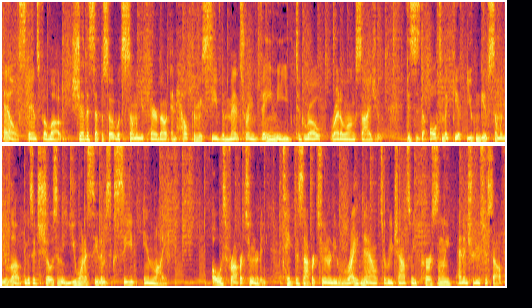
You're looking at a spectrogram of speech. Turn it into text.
L stands for love. Share this episode with someone you care about and help them receive the mentoring they need to grow right alongside you. This is the ultimate gift you can give someone you love because it shows them that you want to see them succeed in life. Is for opportunity. Take this opportunity right now to reach out to me personally and introduce yourself.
